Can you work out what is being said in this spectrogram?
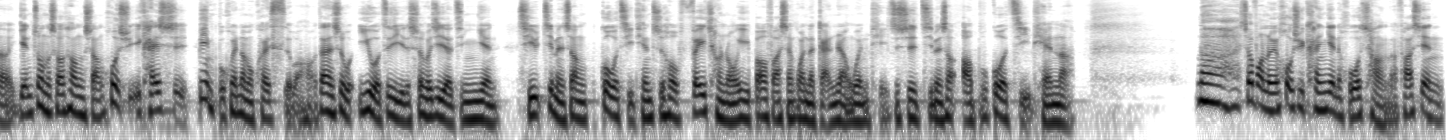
呃严重的烧烫伤，或许一开始并不会那么快死亡哈，但是我以我自己的社会记者经验，其实基本上过几天之后，非常容易爆发相关的感染问题，只是基本上熬不过几天呐。那消防人员后续勘验的火场呢，发现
